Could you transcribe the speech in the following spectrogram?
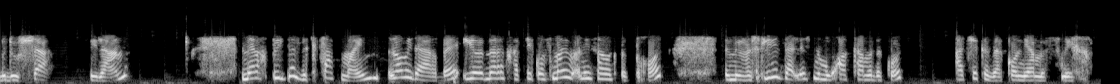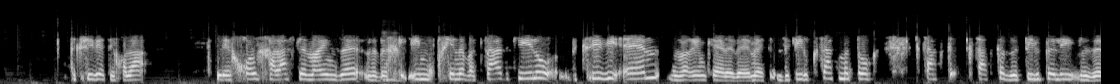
גדושה סילן, מלח פלפל וקצת מים, לא מדי הרבה, היא אומרת חצי כוס מים, אני שמה קצת פחות, ומבשלים את זה על אש נמוכה כמה דקות, עד שכזה הכל נהיה מסמיך. תקשיבי, את יכולה לאכול חלש למה עם זה, ועם טחינה בצד, כאילו, תקשיבי, אין דברים כאלה באמת. זה כאילו קצת מתוק, קצת, קצת כזה פלפלי, וזה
